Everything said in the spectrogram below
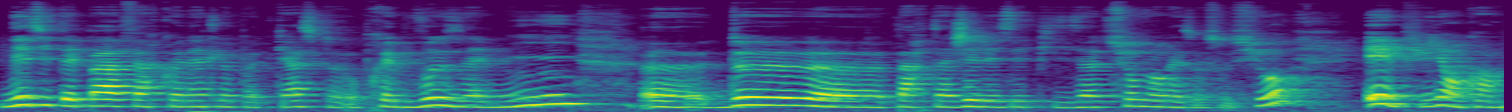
n'hésitez pas à faire connaître le podcast auprès de vos amis, euh, de partager les épisodes sur vos réseaux sociaux. Et puis encore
